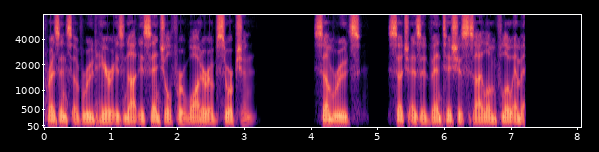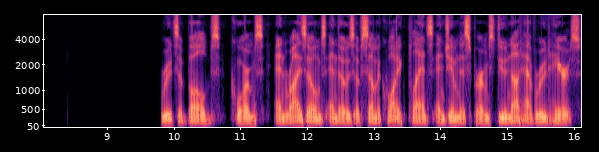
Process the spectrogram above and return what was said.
presence of root hair is not essential for water absorption. Some roots, such as adventitious xylem phloem Roots of bulbs, corms, and rhizomes and those of some aquatic plants and gymnosperms do not have root hairs.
